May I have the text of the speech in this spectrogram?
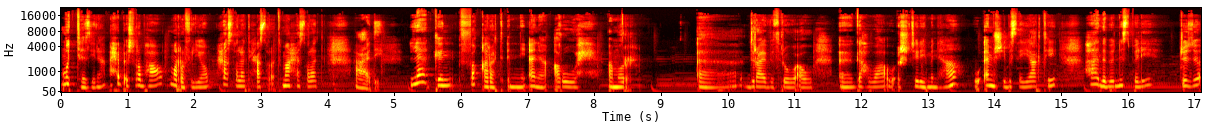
متزنة. أحب أشربها مرة في اليوم حصلت حصلت ما حصلت عادي. لكن فقرة أني أنا أروح أمر drive-through أو آه، قهوة وأشتري منها وأمشي بسيارتي هذا بالنسبة لي جزء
